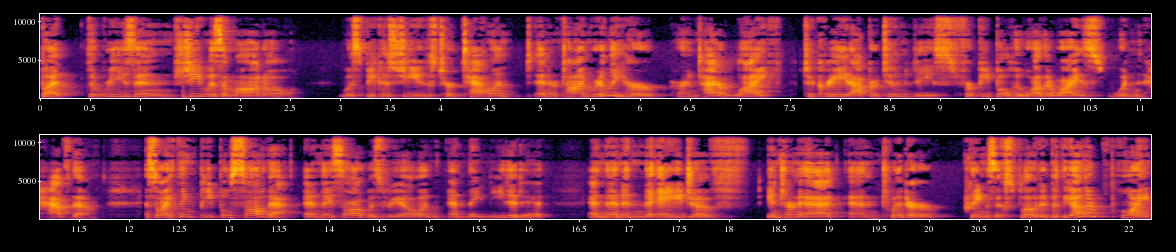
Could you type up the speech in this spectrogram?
but the reason she was a model was because she used her talent and her time, really her her entire life to create opportunities for people who otherwise wouldn't have them. So I think people saw that and they saw it was real and, and they needed it. And then in the age of internet and Twitter, things exploded. But the other point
